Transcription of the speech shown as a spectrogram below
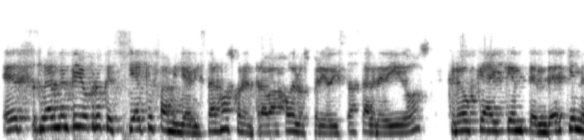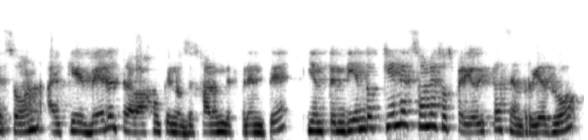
es realmente yo creo que sí hay que familiarizarnos con el trabajo de los periodistas agredidos, creo que hay que entender quiénes son, hay que ver el trabajo que nos dejaron de frente y entendiendo quiénes son esos periodistas en riesgo,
